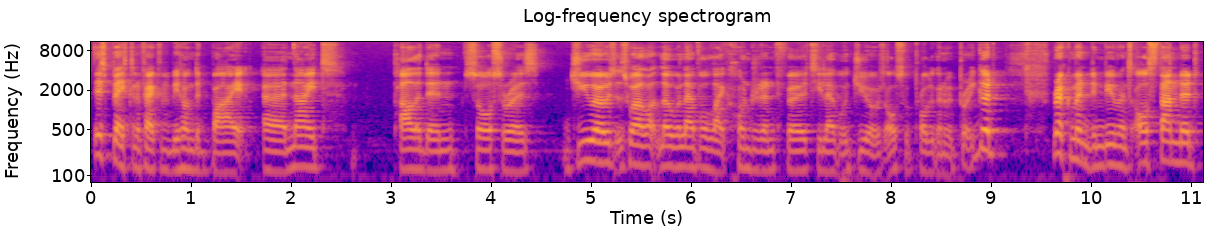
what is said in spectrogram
This place can effectively be hunted by uh, Knight, Paladin, Sorcerers, duos as well at lower level, like 130 level duos, also probably going to be pretty good. Recommended imbuements, all standard.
